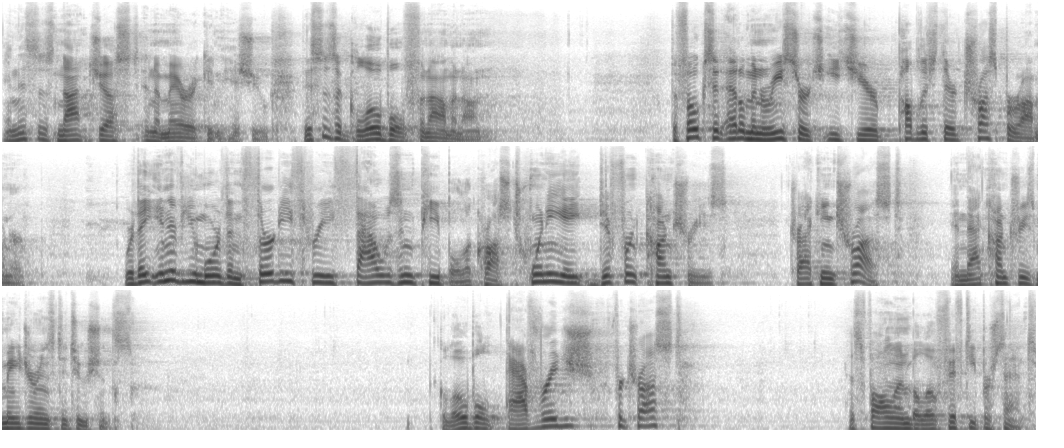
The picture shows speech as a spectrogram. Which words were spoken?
And this is not just an American issue, this is a global phenomenon. The folks at Edelman Research each year publish their Trust Barometer, where they interview more than 33,000 people across 28 different countries tracking trust in that country's major institutions. Global average for trust has fallen below 50%,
